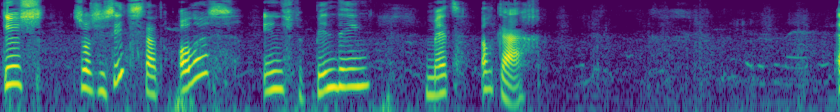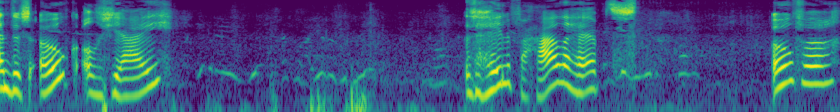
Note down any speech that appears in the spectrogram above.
Dus Zoals je ziet staat alles in verbinding met elkaar. En dus ook als jij hele verhalen hebt over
